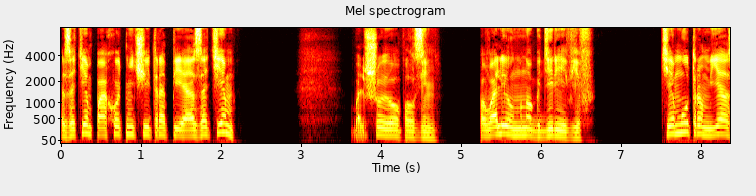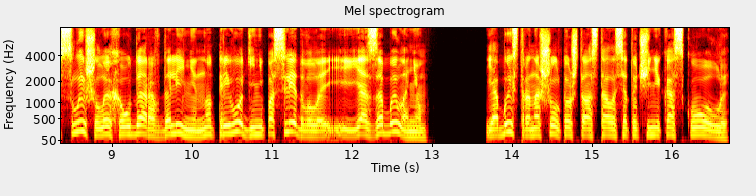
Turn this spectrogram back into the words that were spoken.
затем по охотничьей тропе, а затем... Большой оползень. Повалил много деревьев. Тем утром я слышал эхо удара в долине, но тревоги не последовало, и я забыл о нем. Я быстро нашел то, что осталось от ученика Скуоллы,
